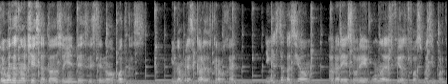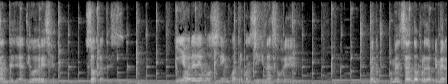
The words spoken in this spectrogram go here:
Muy buenas noches a todos oyentes de este nuevo podcast. Mi nombre es Carlos Carvajal y en esta ocasión hablaré sobre uno de los filósofos más importantes de la antigua Grecia, Sócrates. Y hablaremos en cuatro consignas sobre él. Bueno, comenzando por la primera.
